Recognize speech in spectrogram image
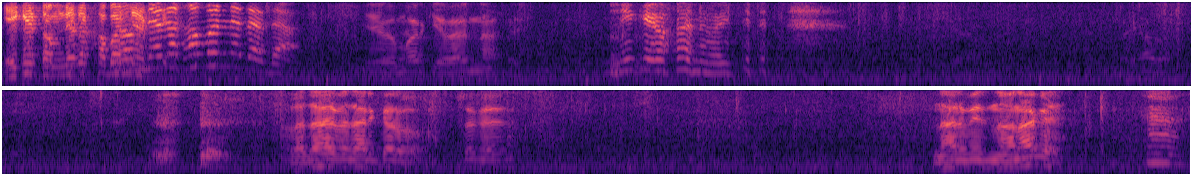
એ કે તમને તો ખબર ને તમને તો ખબર ને દાદા? એ અમારે કહેવાય ના થાય નહીં કહેવાનું હોય. વધારે વધારે કરો. શું કહે? નાનું બીજ નાના કે? હા. નાનું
